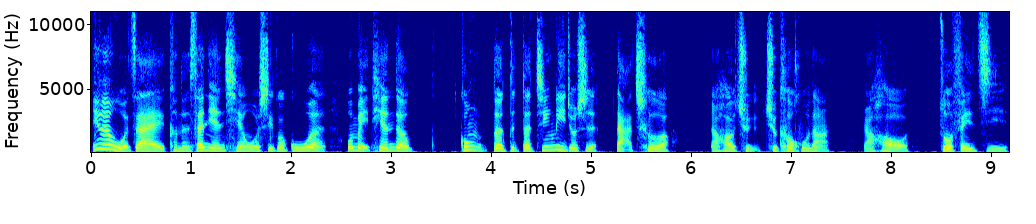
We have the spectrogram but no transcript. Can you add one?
因为我在可能三年前，我是一个顾问，我每天的工的的的经历就是打车，然后去去客户那儿，然后坐飞机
